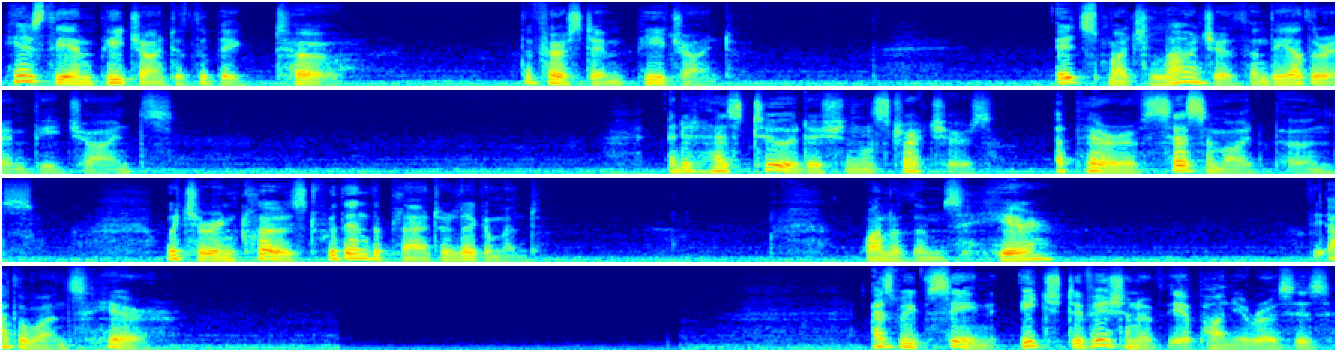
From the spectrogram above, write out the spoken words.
Here's the MP joint of the big toe, the first MP joint. It's much larger than the other MP joints, and it has two additional structures, a pair of sesamoid bones, which are enclosed within the plantar ligament. One of them's here, the other one's here. As we've seen, each division of the aponeurosis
